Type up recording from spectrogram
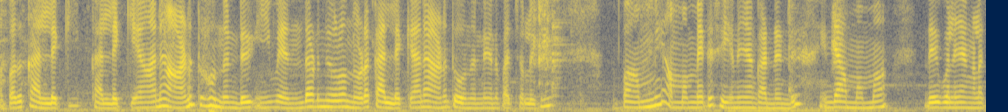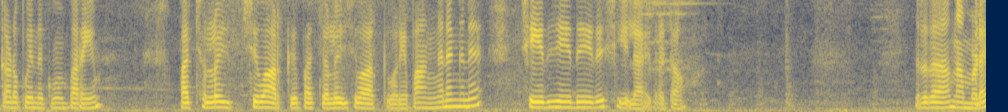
അപ്പോൾ അത് കല്ലയ്ക്ക് കല്ലയ്ക്കാനാണ് തോന്നുന്നുണ്ട്. ഈ വെന്തടഞ്ഞ ചോറ് ഒന്നുകൂടെ കല്ലയ്ക്കാനാണ് തോന്നുന്നുണ്ട് ഇങ്ങനെ പച്ചവെള്ളയ്ക്ക്. അപ്പോൾ അമ്മി അമ്മമ്മയൊക്കെ ചെയ്യണത് ഞാൻ കണ്ടിട്ടുണ്ട്. എന്റെ അമ്മമ്മ ഇതേപോലെ ഞങ്ങളൊക്കെ അവിടെ പോയി നിൽക്കുമ്പോൾ പറയും പച്ചവെള്ളം ഒഴിച്ച് വാർക്ക് പച്ചവെള്ളം ഒഴിച്ച് വാർക്ക് പറയും. അപ്പോൾ അങ്ങനെ അങ്ങനെ ചെയ്ത് ചെയ്ത് ചെയ്ത് ശീലമായത് കേട്ടോ എന്നിട്ട് നമ്മുടെ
